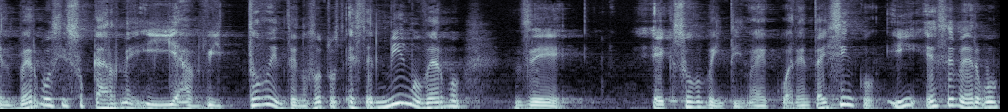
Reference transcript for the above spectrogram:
el verbo se hizo carne y habitó entre nosotros, es el mismo verbo de Éxodo 29, 45, y ese verbo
